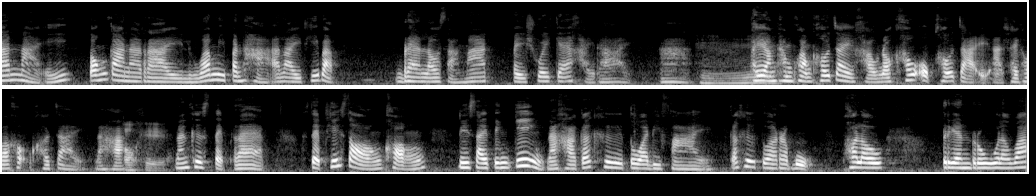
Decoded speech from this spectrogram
ด้านไหนต้องการอะไรหรือว่ามีปัญหาอะไรที่แบบแบรนด์เราสามารถไปช่วยแก้ไขได้พยายามทำความเข้าใจเขาเนาะเข้าอกเข้าใจใช้คำว่าเข้าอกเข้าใจนะคะ นั่นคือ step แรก step ที่ 2 ของ Design Thinking นะคะก็คือตัว define ก็คือตัวระบุ พอเราเรียนรู้แล้วว่า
